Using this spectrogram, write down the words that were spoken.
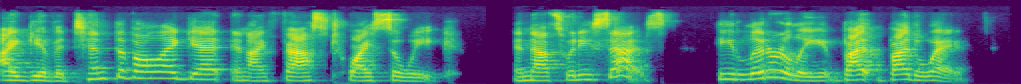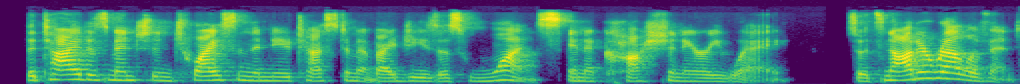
I give a tenth of all I get and I fast twice a week. And that's what he says. He literally, by, by the way, the tithe is mentioned twice in the New Testament by Jesus, once in a cautionary way. So it's not irrelevant.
